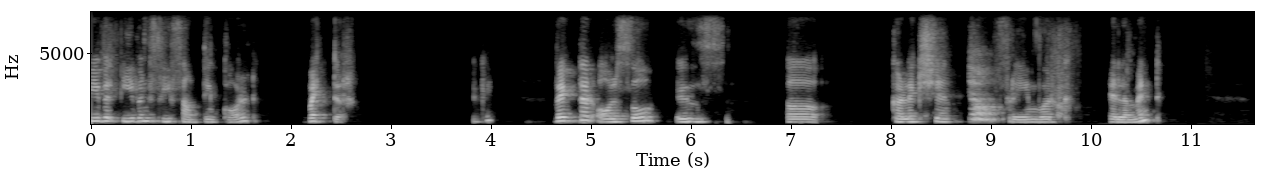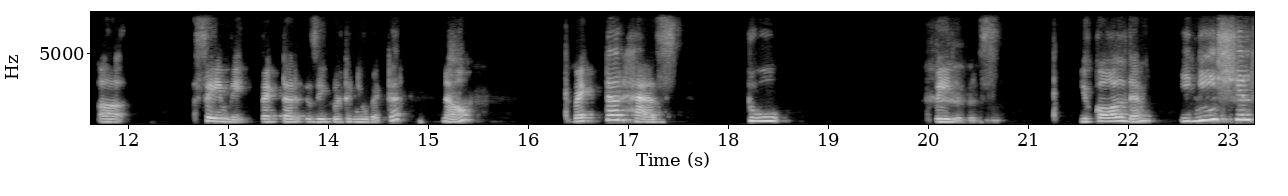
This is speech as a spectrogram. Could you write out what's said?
We will even see something called vector. Okay. Vector also is a collection framework element. Uh, same way, vector is equal to new vector. Now, vector has two variables. You call them initial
